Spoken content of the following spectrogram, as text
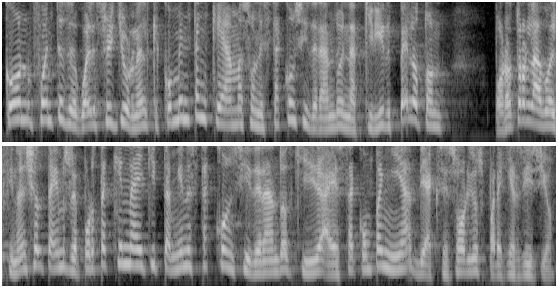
con fuentes del Wall Street Journal que comentan que Amazon está considerando en adquirir Peloton. Por otro lado, el Financial Times reporta que Nike también está considerando adquirir a esta compañía de accesorios para ejercicio.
